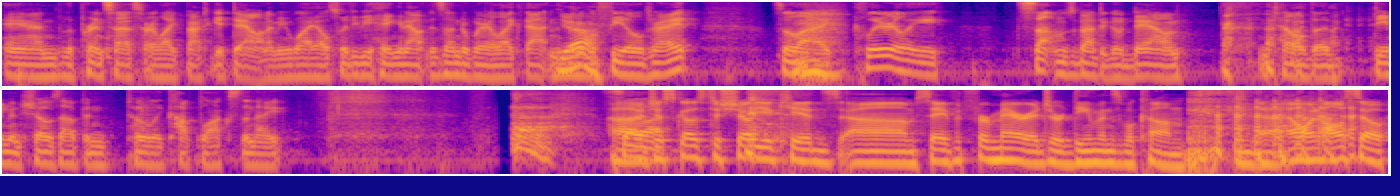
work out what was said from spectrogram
and the princess are like about to get down. I mean, why else would he be hanging out in his underwear like that in the middle of the field, right? So, like, clearly something's about to go down until the demon shows up and totally cock blocks the knight. uh, So, it just goes to show you, kids, um, save it for marriage or demons will come. And, uh, oh, and also,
